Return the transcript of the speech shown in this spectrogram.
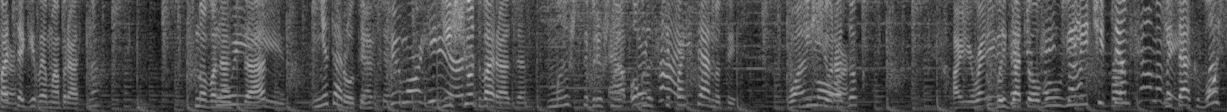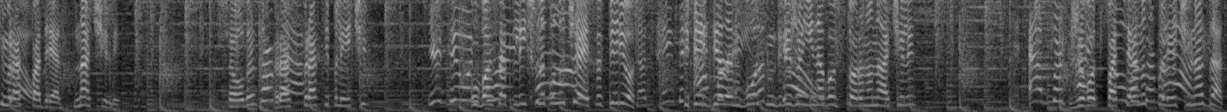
Подтягиваем обратно. Снова назад. Не торопимся. Еще два раза. Мышцы брюшной области подтянуты. Еще разок. Вы готовы увеличить темп? Итак, восемь раз подряд. Начали. Расправьте плечи. У вас отлично получается. Вперед. Теперь делаем восемь движений ногой в сторону. Начали. Живот подтянут, плечи назад.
